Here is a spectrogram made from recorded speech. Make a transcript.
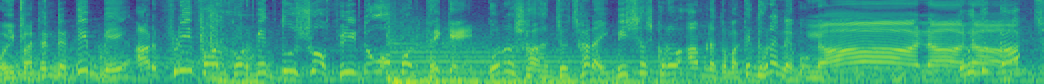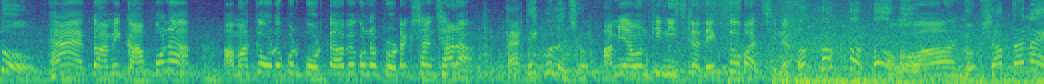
ওই বাটনটা টিপবে আর ফ্রি ফল করবে দুশো ফিট ওপর থেকে। কোনো সাহায্য ছাড়াই বিশ্বাস করো আমরা তোমাকে ধরে নেব। না না তুমি তো না। কাঁপছো। হ্যাঁ তো আমি কাঁপবো না। আমাকে ওর উপর পড়তে হবে কোনো প্রোটেকশন ছাড়া। হ্যাঁ ঠিক বলেছ। আমি এমনকি নিচটা দেখতেও পাচ্ছি না। ভগবান। খুব সাবধানে।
